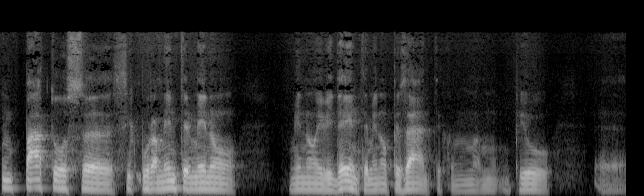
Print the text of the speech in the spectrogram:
un pathos eh, sicuramente meno, meno evidente, meno pesante, con più, eh,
